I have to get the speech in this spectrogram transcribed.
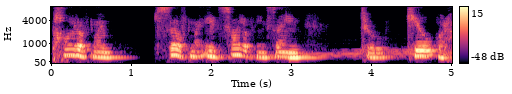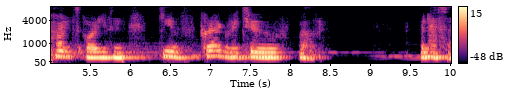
part of myself, my inside of me saying to kill or hunt or even give Gregory to, well, Vanessa.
